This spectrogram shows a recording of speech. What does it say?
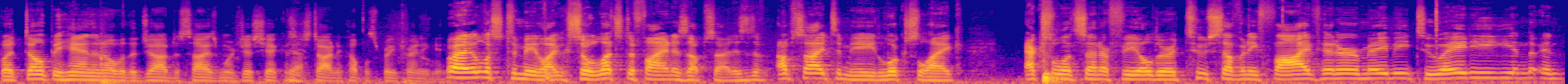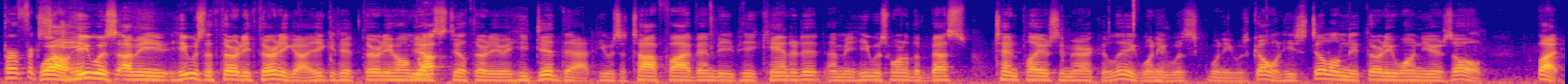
But don't be handing over the job to Sizemore just yet because Yeah. he's starting a couple spring training games. Right, it looks to me like so. Let's define his upside. His upside to me looks like excellent center fielder, a 275 hitter, maybe 280 in, in perfect Well, scheme. he was, I mean, he was a 30 30 guy. He could hit 30 home Yep. runs, steal 30. He did that. He was a top five MVP candidate. I mean, he was one of the best 10 players in the American League when, he, was, when he was going. He's still only 31 years old. But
